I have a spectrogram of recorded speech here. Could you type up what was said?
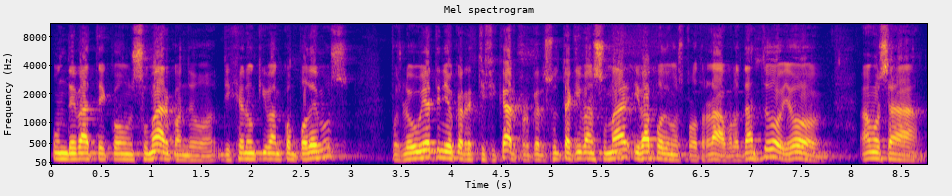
un debate con Sumar cuando dijeron que iban con Podemos, pues luego hubiera tenido que rectificar, porque resulta que iban a sumar y va Podemos por otro lado. Por lo tanto, yo vamos a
